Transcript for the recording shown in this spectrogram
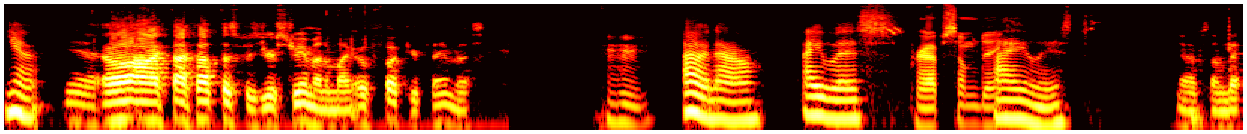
yeah. Yeah. Oh, I, th- I thought this was your stream, and I'm like, oh fuck, you're famous. Oh no, I wish. Perhaps someday. I wish. Yeah, someday.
